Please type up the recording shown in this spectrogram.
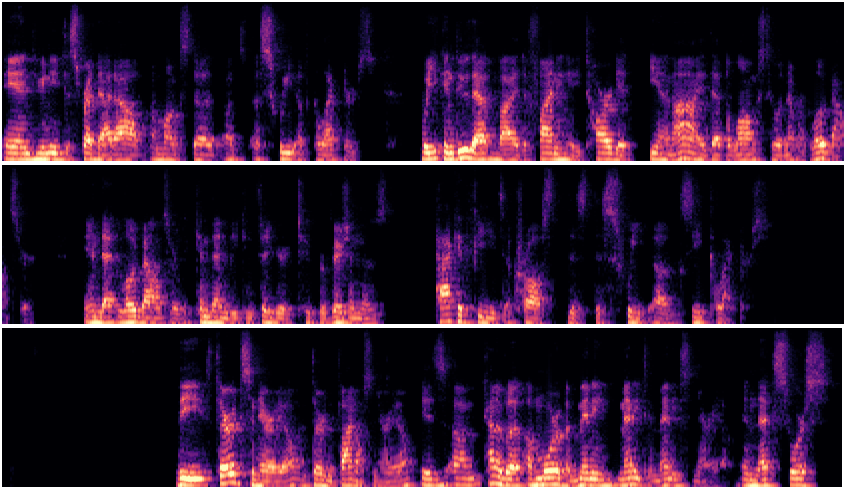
And you need to spread that out amongst a, a, a suite of collectors. Well, you can do that by defining a target ENI that belongs to a network load balancer. And that load balancer can then be configured to provision those packet feeds across this, this suite of Zeek collectors. The third scenario and third and final scenario is um, kind of a, a more of a many, many to many scenario. And that source,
